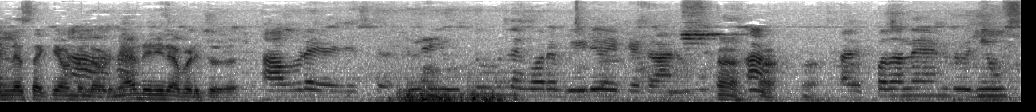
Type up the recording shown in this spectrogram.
എൽ എസ് ഒക്കെ ഉണ്ടല്ലോ ഞാൻ ഡൽഹിയിലാണ് പഠിച്ചത്. അവിടെ ഇഷ്ടം. പിന്നെ യൂട്യൂബിലെ കുറെ വീഡിയോ ഒക്കെ കാണും. ഇപ്പൊ തന്നെ ന്യൂസ്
